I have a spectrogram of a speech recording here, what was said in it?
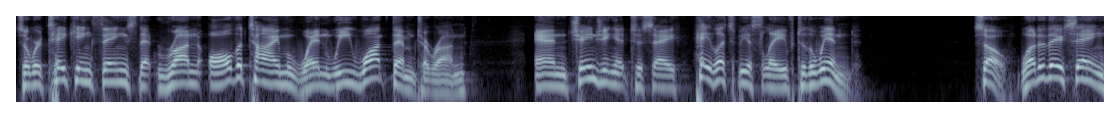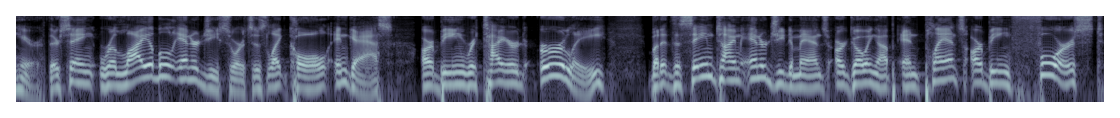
So we're taking things that run all the time when we want them to run and changing it to say, hey, let's be a slave to the wind. So, what are they saying here? They're saying reliable energy sources like coal and gas are being retired early, but at the same time, energy demands are going up and plants are being forced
